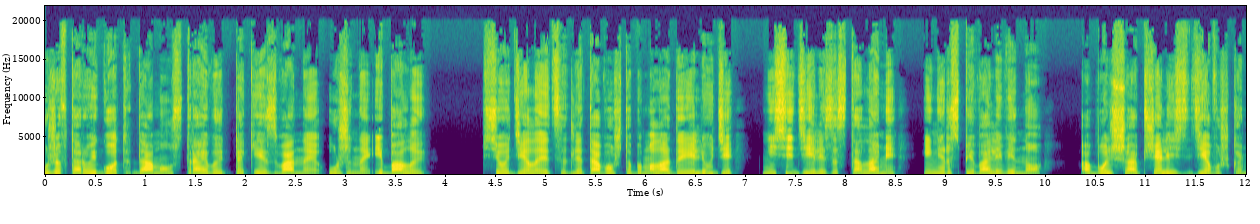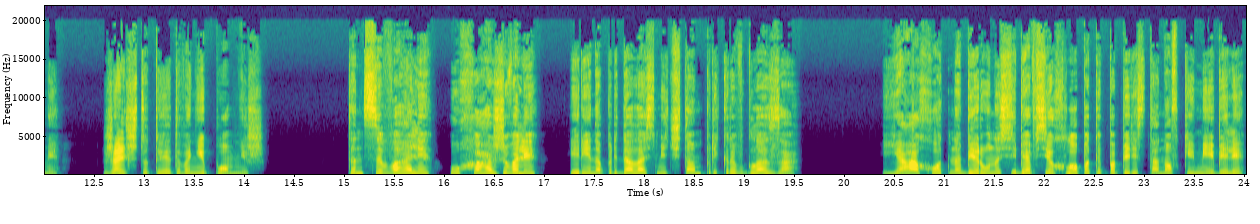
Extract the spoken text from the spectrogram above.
Уже второй год дамы устраивают такие званые ужины и балы. Все делается для того, чтобы молодые люди не сидели за столами и не распивали вино, а больше общались с девушками. Жаль, что ты этого не помнишь. Танцевали, ухаживали. Ирина предалась мечтам, прикрыв глаза. Я охотно беру на себя все хлопоты по перестановке мебели.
